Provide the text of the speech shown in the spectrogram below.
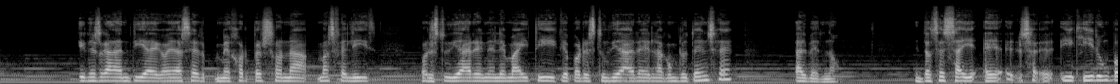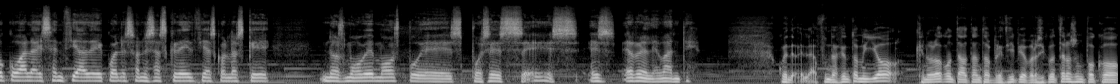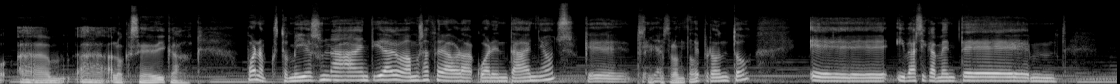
tienes garantía de que vaya a ser mejor persona, más feliz por estudiar en el MIT que por estudiar en la Complutense? Tal vez no. Entonces, hay, eh, ir un poco a la esencia de cuáles son esas creencias con las que nos movemos, pues, pues es, es, es, relevante. La Fundación Tomillo, que no lo he contado tanto al principio, pero sí cuéntanos un poco em, a, lo que se dedica. Bueno, pues Tomillo es una entidad que vamos a hacer ahora 40 años, que, sí, ya pronto. pronto. Eh, y básicamente em,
